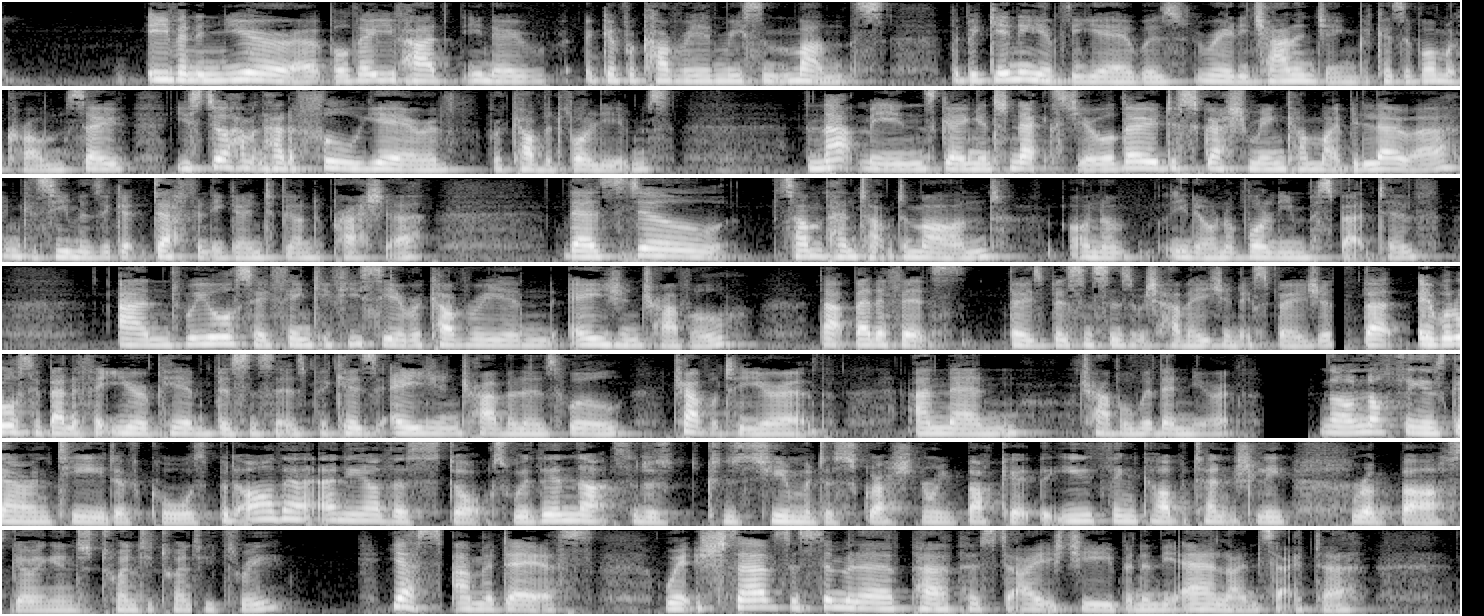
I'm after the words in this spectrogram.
even in Europe, although you've had you know a good recovery in recent months, the beginning of the year was really challenging because of Omicron. So you still haven't had a full year of recovered volumes. And that means going into next year, although discretionary income might be lower and consumers are definitely going to be under pressure, there's still some pent up demand on a you know on a volume perspective. And we also think if you see a recovery in Asian travel, that benefits those businesses which have Asian exposure, but it will also benefit European businesses because Asian travellers will travel to Europe and then travel within Europe. Now, nothing is guaranteed, of course, but are there any other stocks within that sort of consumer discretionary bucket that you think are potentially robust going into 2023? Yes, Amadeus, which serves a similar purpose to IHG but in the airline sector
